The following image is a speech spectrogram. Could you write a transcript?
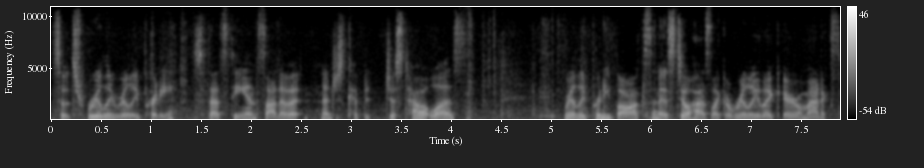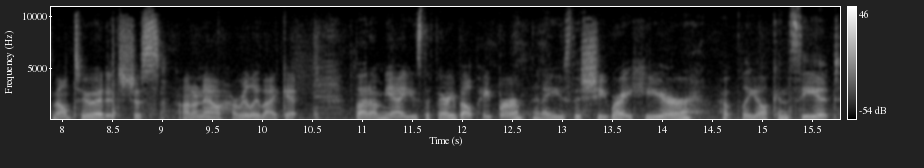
So it's really, really pretty. So that's the inside of it. I just kept it just how it was. Really pretty box, and it still has like a really like aromatic smell to it. It's just, I don't know, I really like it. But um, yeah, I used the Fairy Belle paper, and I used this sheet right here. Hopefully y'all can see it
